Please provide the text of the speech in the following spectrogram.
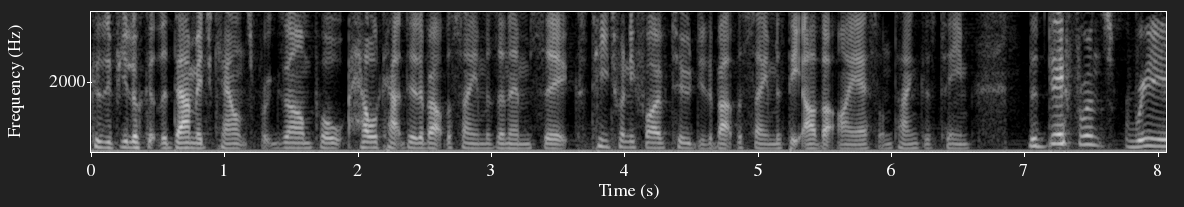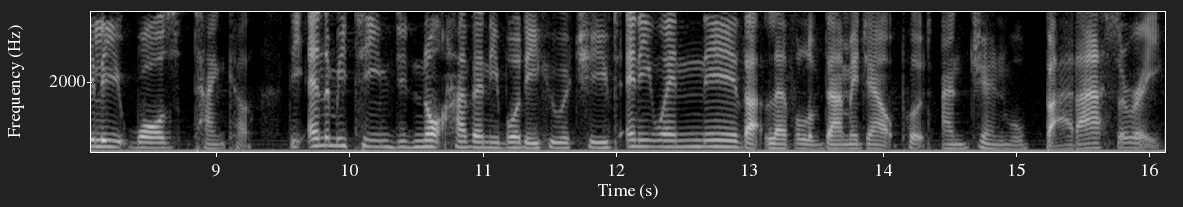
because if you look at the damage counts, for example, Hellcat did about the same as an M6, T25-2 did about the same as the other IS on Tanker's team. The difference really was Tanker. The enemy team did not have anybody who achieved anywhere near that level of damage output and general badassery.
